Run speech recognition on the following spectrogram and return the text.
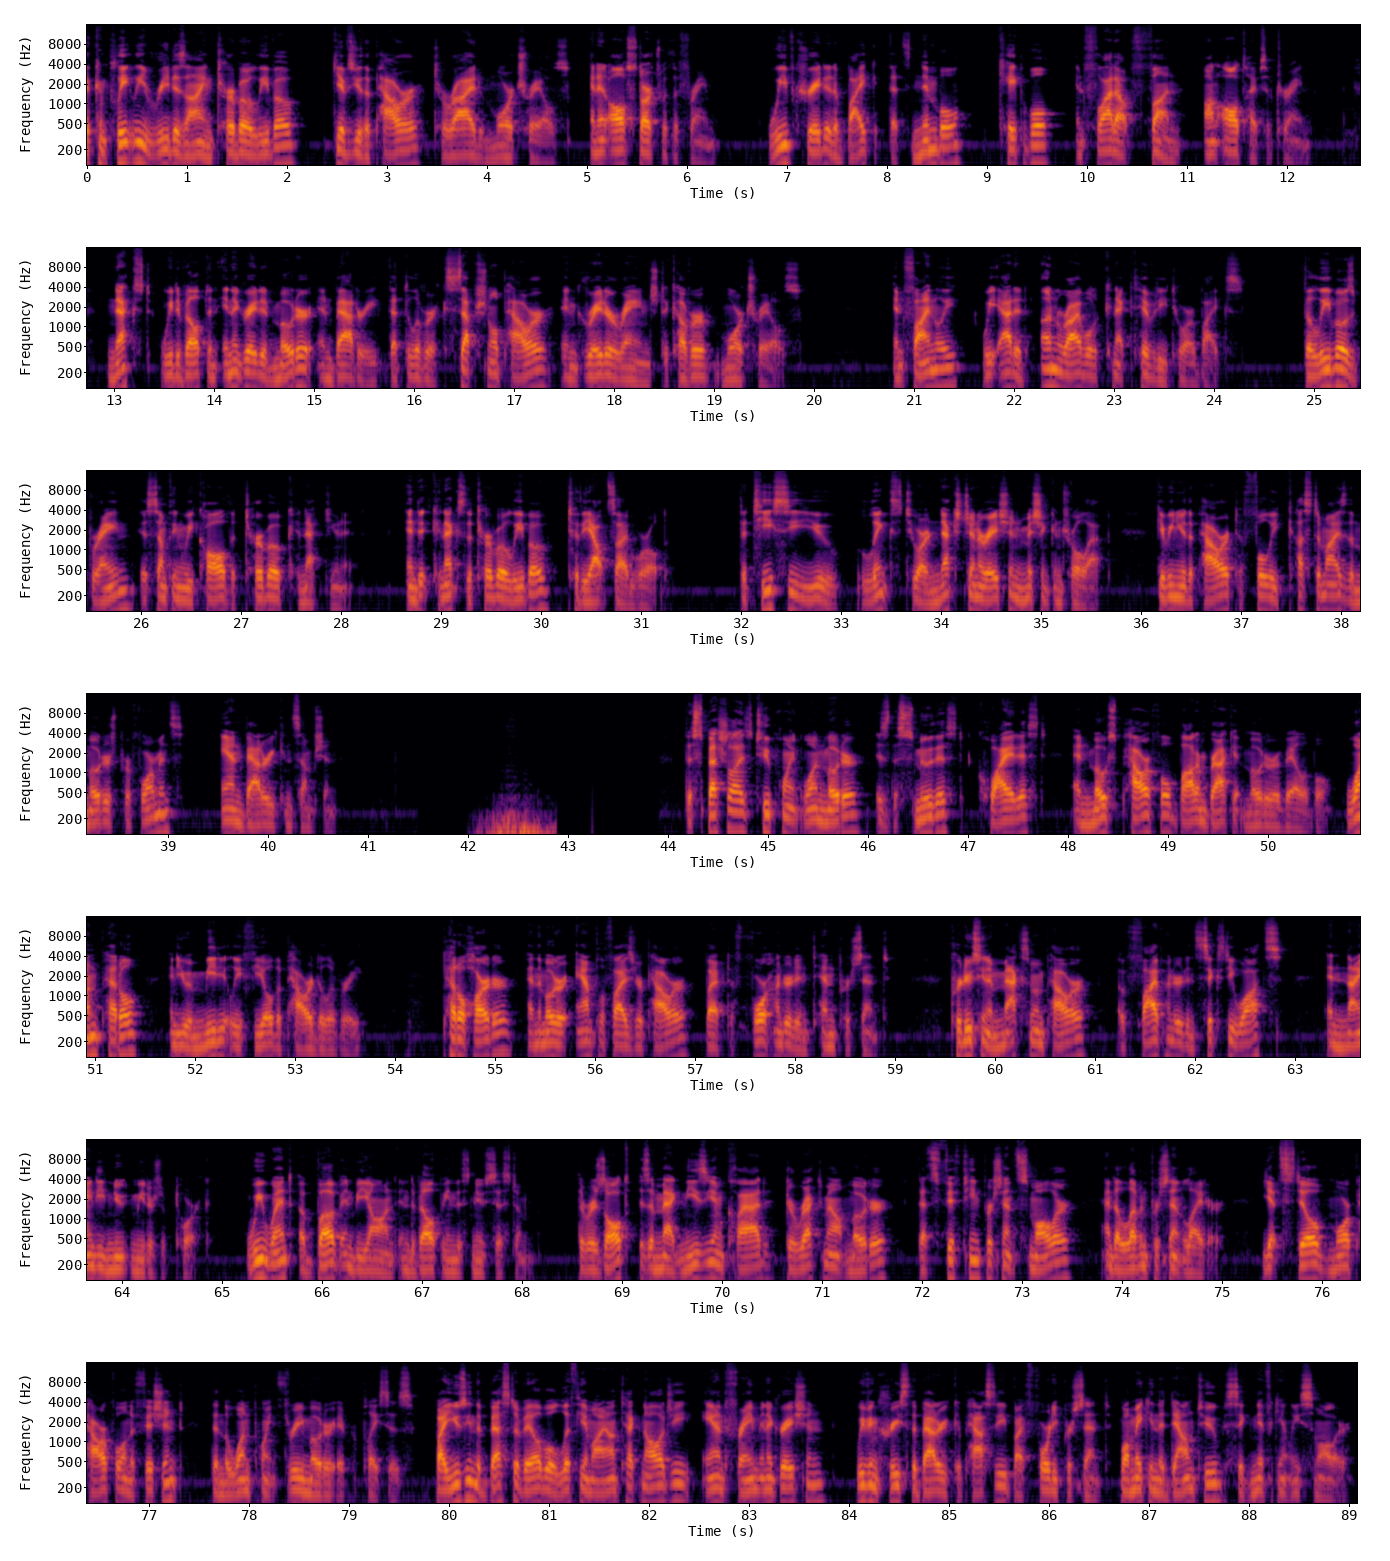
The completely redesigned Turbo Levo gives you the power to ride more trails, and it all starts with the frame. We've created a bike that's nimble, capable, and flat out fun on all types of terrain. Next, we developed an integrated motor and battery that deliver exceptional power and greater range to cover more trails. And finally, we added unrivaled connectivity to our bikes. The Levo's brain is something we call the Turbo Connect unit, and it connects the Turbo Levo to the outside world. The TCU links to our next generation mission control app, giving you the power to fully customize the motor's performance and battery consumption. The Specialized 2.1 motor is the smoothest, quietest, and most powerful bottom bracket motor available. One pedal and you immediately feel the power delivery. Pedal harder and the motor amplifies your power by up to 410%, producing a maximum power of 560 watts and 90 newton meters of torque. We went above and beyond in developing this new system. The result is a magnesium clad direct mount motor that's 15% smaller and 11% lighter, yet still more powerful and efficient than the 1.3 motor it replaces. By using the best available lithium ion technology and frame integration, we've increased the battery capacity by 40% while making the down tube significantly smaller.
